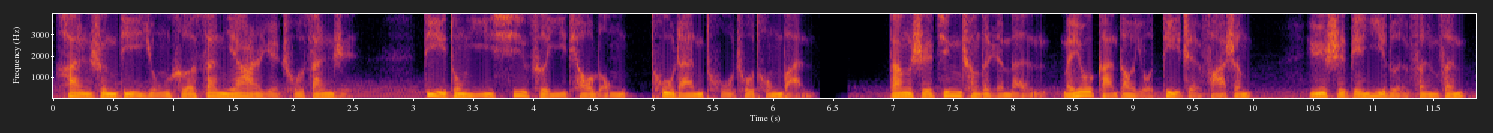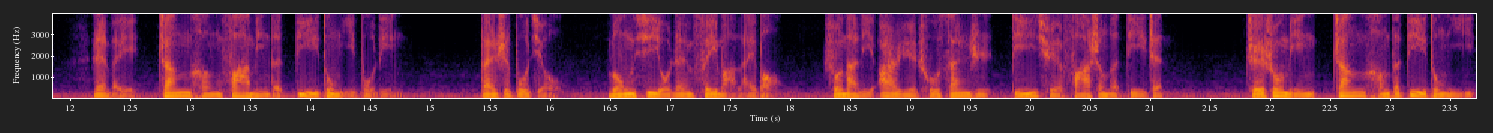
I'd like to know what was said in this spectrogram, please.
汉顺帝永和三年二月初三日，地动仪西侧一条龙突然吐出铜丸，当时京城的人们没有感到有地震发生，于是便议论纷纷，认为张衡发明的地动仪不灵。但是不久。陇西有人飞马来报，说那里二月初三日的确发生了地震，这说明张衡的地动仪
